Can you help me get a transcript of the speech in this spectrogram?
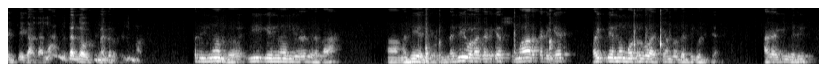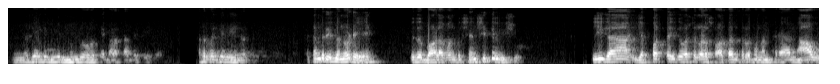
ಸಂಖ್ಯೆಗೆ ಆಗಲ್ಲ ಗಂಗಾವತಿ ನಗರದಲ್ಲಿ ಮಾಡ್ತೀವಿ. ಅದು ಇನ್ನೊಂದು ಈಗೇನು ಅಲ್ಲಿ ಹೇಳಿದ್ರಲ್ಲ ಆ, ನದಿಯಲ್ಲಿ ನದಿ ಒಳಗಡೆಗೆ ಸುಮಾರು ಕಡೆಗೆ ಪೈಪ್ಲೈನ್ ಮೋಟರ್ಗಳು ಹಚ್ಕೊಂಡು ಗದ್ದಿಗೆ ಹೊಡಿತಾರೆ ಹಾಗಾಗಿ ನದಿ ನದಿಯಲ್ಲಿ ನೀರು ಮುಂದೆ ಹೋಗೋಕೆ ಬಹಳ ಸಾಧ್ಯತೆ ಇದೆ. ಅದ್ರ ಬಗ್ಗೆ ನೀವು ಏನ್ ಹೇಳ್ತೀರಾ? ಯಾಕಂದ್ರೆ ಇದು ನೋಡಿ ಇದು ಬಹಳ ಒಂದು ಸೆನ್ಸಿಟಿವ್ ಇಶ್ಯೂ ಈಗ ಎಪ್ಪತ್ತೈದು ವರ್ಷಗಳ ಸ್ವಾತಂತ್ರ್ಯದ ನಂತರ ನಾವು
